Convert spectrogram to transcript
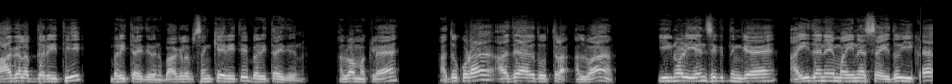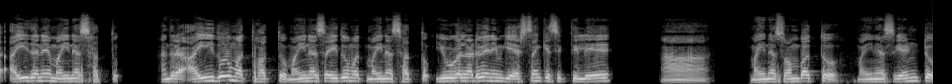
ಭಾಗಲಬ್ಧ ರೀತಿ ಬರಿತಾ ಇದೀವಿ ಭಾಗಲಬ್ಧ ಸಂಖ್ಯೆ ರೀತಿ ಬರಿತಾ ಇದೀವಿ ಅಲ್ವಾ ಮಕ್ಕಳೇ ಅದು ಕೂಡ ಅದೇ ಆದ ಉತ್ತರ. ಅಲ್ವಾ? ಈಗ ನೋಡಿ ಏನ್ ಸಿಗುತ್ತೆ ನಿಮ್ಗೆ? ಐದನೇ ಮೈನಸ್ ಐದು ಈ ಕಡೆ ಐದನೇ ಮೈನಸ್ ಹತ್ತು. ಅಂದ್ರೆ ಐದು ಮತ್ತು ಹತ್ತು ಮೈನಸ್ ಐದು ಮತ್ತು ಮೈನಸ್ ಹತ್ತು. ಇವುಗಳ ನಡುವೆ ನಿಮ್ಗೆ ಎಷ್ಟು ಸಂಖ್ಯೆ ಸಿಕ್ತಿಲ್ಲಿ ಹಾ ಮೈನಸ್ ಒಂಬತ್ತು ಮೈನಸ್ ಎಂಟು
